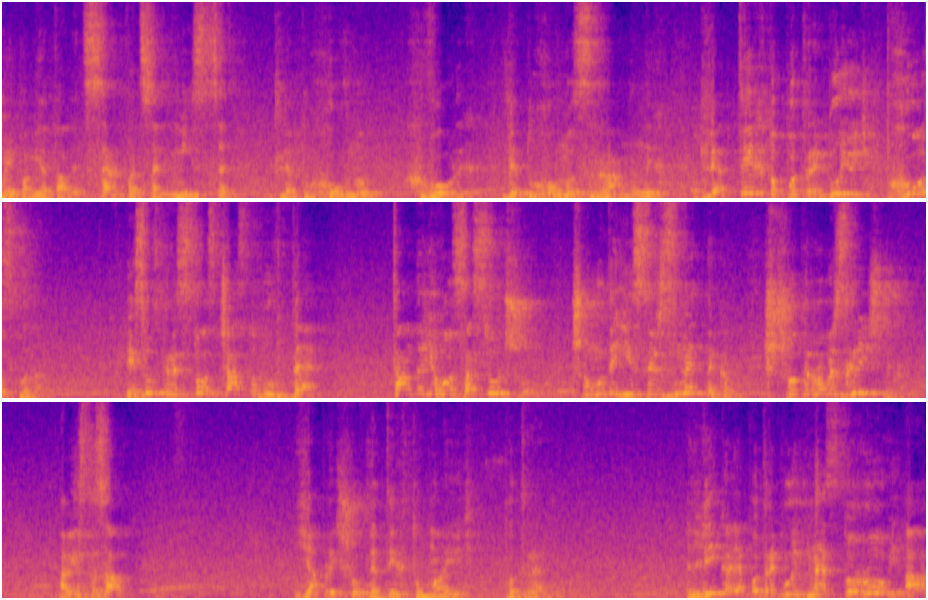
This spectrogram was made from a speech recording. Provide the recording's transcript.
ми пам'ятали, церква це місце для духовно хворих, для духовно зранених, для тих, хто потребують Господа. Ісус Христос часто був де? Там, де його засуджував. Чому ти їсиш з митниками? Що ти робиш з грішниками? А він сказав: Я прийшов для тих, хто мають потребу. Лікаря потребують не здорові, а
